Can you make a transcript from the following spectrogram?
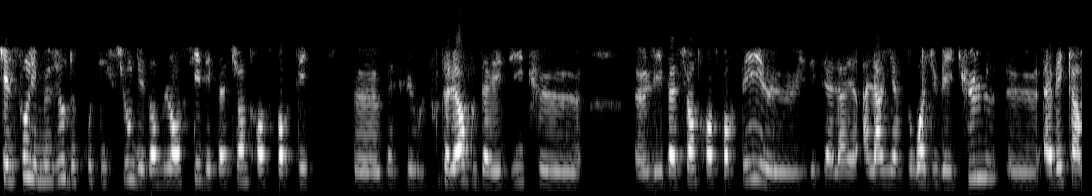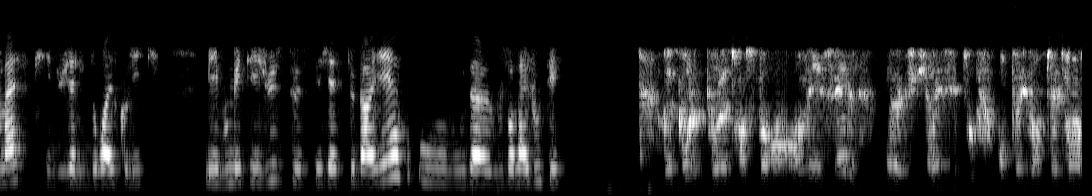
Quelles sont les mesures de protection des ambulanciers et des patients transportés euh, parce que tout à l'heure, vous avez dit que euh, les patients transportés, euh, ils étaient à l'arrière droit du véhicule avec un masque et du gel hydroalcoolique. Mais vous mettez juste ces gestes barrières ou vous en ajoutez? Pour le, transport en, en euh, je dirais c'est tout. On peut éventuellement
